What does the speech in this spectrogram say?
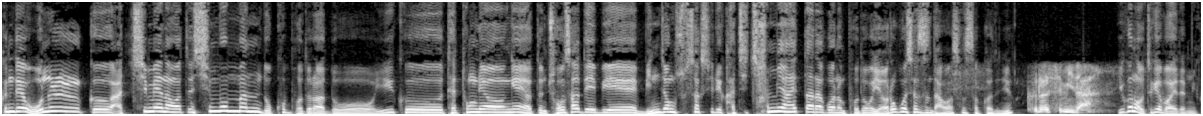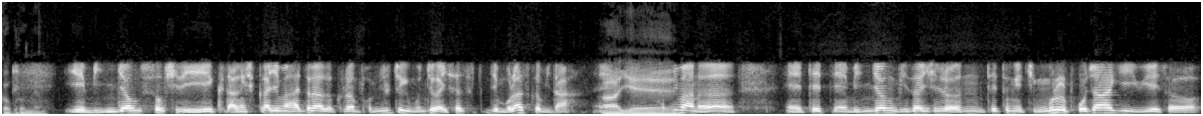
근데 오늘 그 아침에 나왔던 신문만 놓고 보더라도 이 그 대통령의 어떤 조사 대비에 민정수석실이 같이 참여했다라고 하는 보도가 여러 곳에서 나왔었었거든요. 그렇습니다. 이건 어떻게 봐야 됩니까, 그러면? 예, 민정수석실이 그 당시까지만 하더라도 그런 법률적인 문제가 있었을지 몰랐을 겁니다. 예. 아, 예. 하지만은 예, 대, 예, 민정비서실은 대통령 직무를 보좌하기 위해서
